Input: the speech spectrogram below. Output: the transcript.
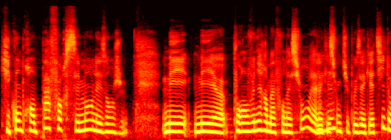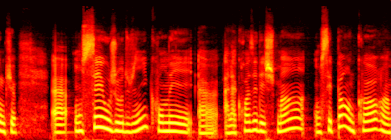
qui comprend pas forcément les enjeux. Mais, mais euh, pour en venir à ma fondation et à la mm -hmm. question que tu posais, Cathy, donc euh, on sait aujourd'hui qu'on est euh, à la croisée des chemins. On ne sait pas encore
